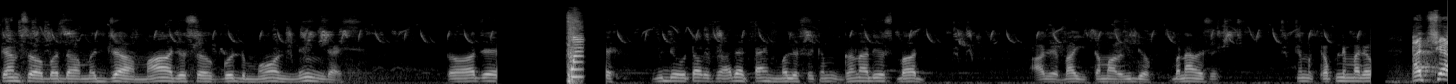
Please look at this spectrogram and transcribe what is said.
केम छो बदा? मज़ा माँ जसो गुड मॉर्निंग गाइस तो आज वीडियो उतारो आज टाइम मिले के घना दिवस बाद आज भाई तमारो विडियो बनावे कंपनी में अच्छा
